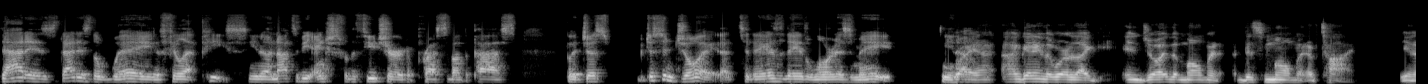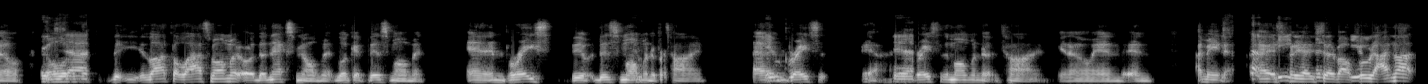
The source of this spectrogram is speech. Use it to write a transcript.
that is that is the way to feel at peace. You know, not to be anxious for the future, or depressed about the past, but just just enjoy that today is the day the Lord has made. You know? Right. I'm getting the word like enjoy the moment, this moment of time. You know, don't look at the, not the last moment or the next moment. Look at this moment and embrace the, this moment of time and embrace it. Yeah, yeah, embrace the moment of time, you know, and, and I mean, as I said about food, I'm not,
